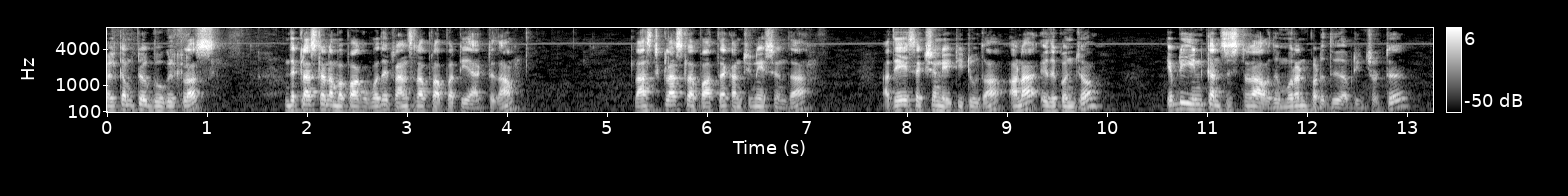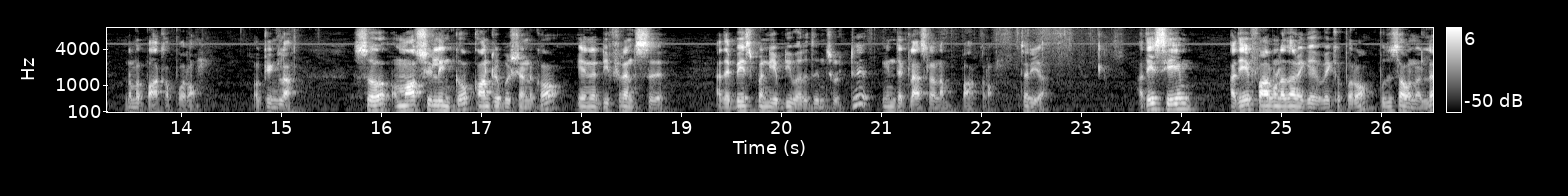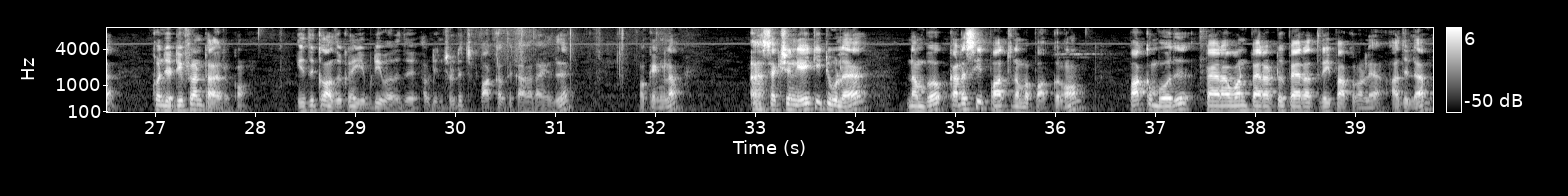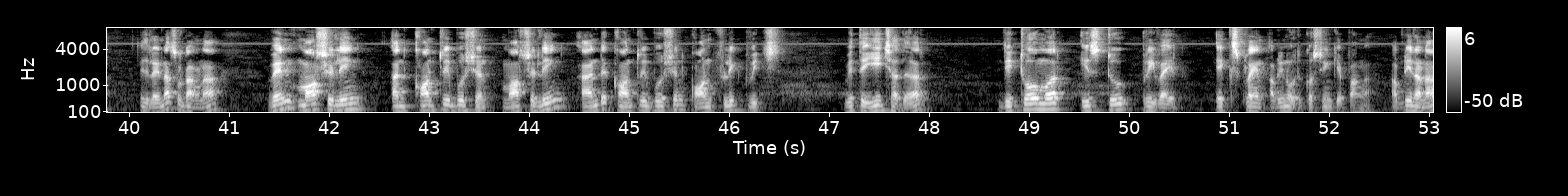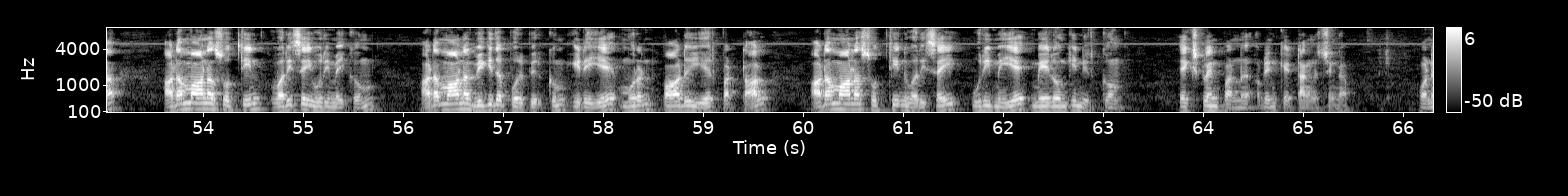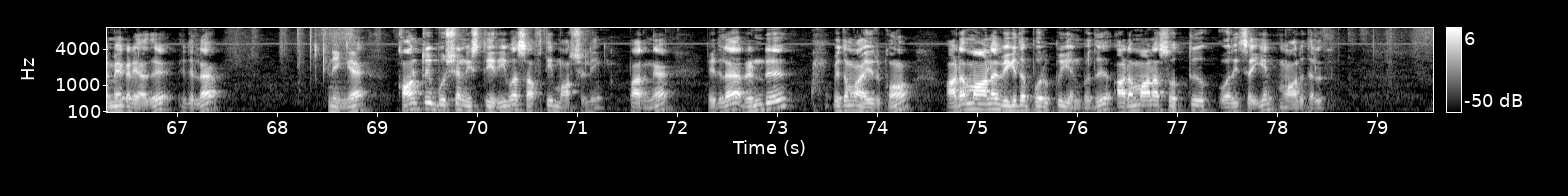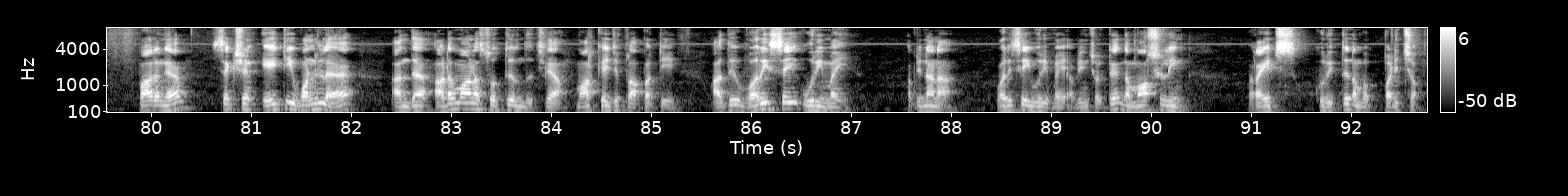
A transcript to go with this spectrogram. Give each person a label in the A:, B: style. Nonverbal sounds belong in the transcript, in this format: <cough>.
A: Welcome to Google class இந்த கிளாஸில் நம்ம பார்க்க போது ட்ரான்ஸ்ஃபர் ஆஃப் ப்ராப்பர்ட்டி ஆக்ட் தான். லாஸ்ட் கிளாஸில் பார்த்த கண்டினியூஷன் தான். அதே செக்ஷன் எயிட்டி டூ தான். ஆனால் இது கொஞ்சம் எப்படி இன்கன்சிஸ்டன்ட் ஆகுது முரண்படுது அப்படின்னு சொல்லிட்டு நம்ம பார்க்க போகிறோம் ஓகேங்களா ஸோ மார்ஷலிங்க்கும் கான்ட்ரிபியூஷனுக்கும் என்ன டிஃப்ரென்ஸு அதை பேஸ் பண்ணி எப்படி வருதுன்னு சொல்லிட்டு இந்த கிளாஸில் நம்ம பார்க்குறோம். சரியா? அதே சேம் அதே ஃபார்முலா தான் வைக்க வைக்க போகிறோம் புதுசாக ஒன்றும் இல்லை. கொஞ்சம் டிஃப்ரெண்ட்டாக இருக்கும். இதுக்கும் அதுக்கும் எப்படி வருது அப்படின்னு சொல்லிட்டு பார்க்கறதுக்காக தான் இது. ஓகேங்களா? செக்ஷன் எயிட்டி டூவில் நம்ம கடைசி பார்ட் நம்ம பார்க்குறோம். பார்க்கும்போது பேரா ஒன் பேரா டூ பேரா த்ரீ பார்க்குறோம் இல்லையா? அதில் இதில் என்ன சொல்கிறாங்கன்னா when marshalling and contribution marshalling and contribution conflict which with each other the former is to prevail explain அப்படின்னு ஒரு கொஸ்டின் கேட்பாங்க. அப்படின்னா அடமான சொத்தின் வரிசை உரிமைக்கும் அடமான விகித பொறுப்பிற்கும் இடையே முரண்பாடு ஏற்பட்டால் அடமான சொத்தின் வரிசை உரிமையே மேலோங்கி நிற்கும். எக்ஸ்பிளைன் பண்ணு அப்படின்னு கேட்டாங்கன்னு வச்சுங்க. ஒன்றுமே கிடையாது. இதில் நீங்கள் contribution is the reverse of the marshalling பாருங்கள் இதில் ரெண்டு விதமாக இருக்கும். அடமான விகித பொறுப்பு என்பது அடமான சொத்து வரிசையின் மாறுதல். பாருங்கள் செக்ஷன் எயிட்டி ஒனில் அந்த அடமான சொத்து இருந்துச்சு இல்லையா? மார்க்கேஜ் ப்ராப்பர்ட்டி அது வரிசை உரிமை. அப்படின்னா வரிசை உரிமை அப்படின்னு சொல்லிட்டு இந்த மார்ஷலிங் ரைட்ஸ் குறித்து நம்ம படித்தோம்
